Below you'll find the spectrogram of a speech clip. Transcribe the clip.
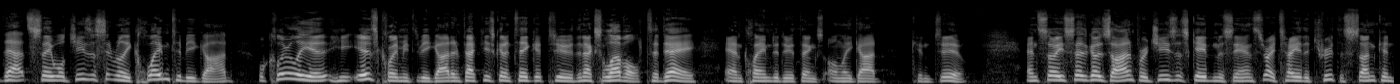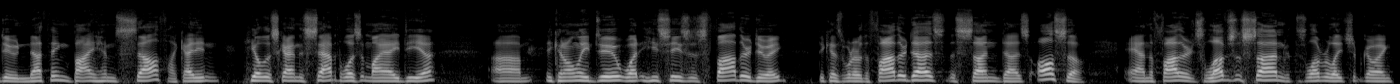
that say, well, Jesus didn't really claim to be God. Well, clearly uh, he is claiming to be God. In fact, he's going to take it to the next level today and claim to do things only God can do. And so he says, goes on, for Jesus gave them this answer. I tell you the truth, the Son can do nothing by himself. Like I didn't heal this guy on the Sabbath, wasn't my idea. Um, he can only do what he sees his Father doing. because whatever the Father does, the Son does also. And the Father just loves the Son with this love relationship going,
